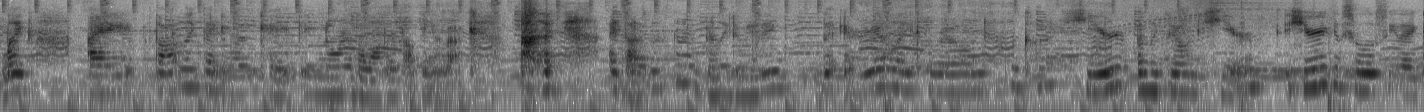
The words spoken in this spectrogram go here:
Like, I thought like that it was okay, ignore the water dropping in the back. But I thought it was gonna really do anything. The area like around like kind of here and like down here. Here you can still see like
